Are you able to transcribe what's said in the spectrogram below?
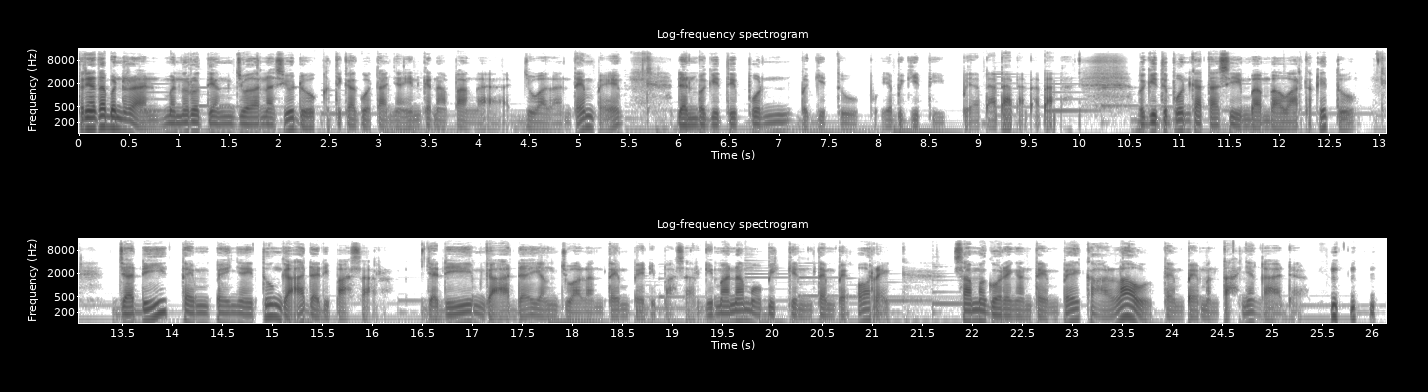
Ternyata beneran, menurut yang jualan nasi uduk ketika gue tanyain kenapa nggak jualan tempe dan begitu pun begitu ya begitu ya begitu pun kata si mbak mbak warteg itu jadi tempenya itu nggak ada di pasar jadi nggak ada yang jualan tempe di pasar. Gimana mau bikin tempe orek sama gorengan tempe kalau tempe mentahnya nggak ada?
